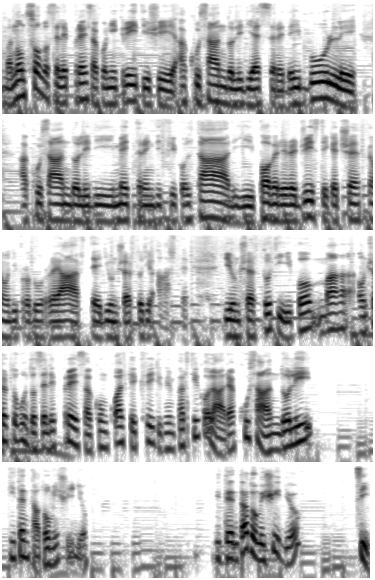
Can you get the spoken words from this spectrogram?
ma non solo se l'è presa con i critici accusandoli di essere dei bulli, accusandoli di mettere in difficoltà di poveri registi che cercano di produrre arte di un certo, di arte, di un certo tipo, ma a un certo punto se l'è presa con qualche critico in particolare accusandoli di tentato omicidio. Di tentato omicidio? Sì.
